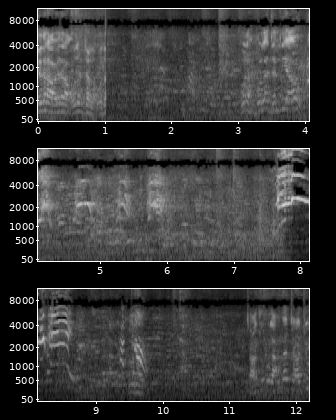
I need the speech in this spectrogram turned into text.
इधर आओ इधर आओ। उधर चलो उधर। बोला बोला जल्दी आओ। चाचू बुलाता चाचू।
